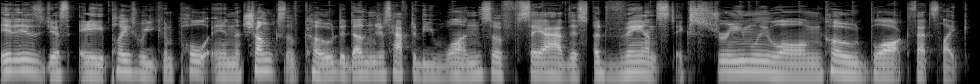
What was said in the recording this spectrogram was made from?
it is just a place where you can pull in chunks of code. It doesn't just have to be one. So if say I have this advanced, extremely long code block that's like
